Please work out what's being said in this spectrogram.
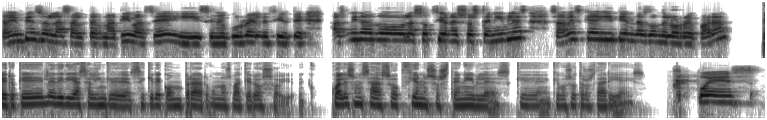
También pienso en las alternativas, ¿eh? Y se me ocurre el decirte, ¿has mirado las opciones sostenibles? ¿Sabes que hay tiendas donde lo reparan? Pero ¿qué le dirías a alguien que se quiere comprar unos vaqueros hoy? ¿Cuáles son esas opciones sostenibles que, que vosotros daríais? Pues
